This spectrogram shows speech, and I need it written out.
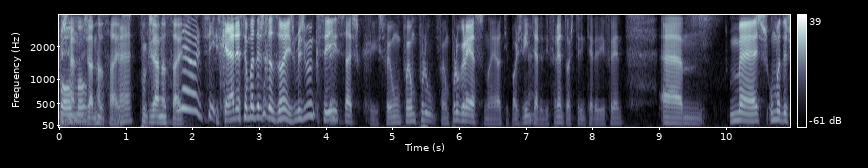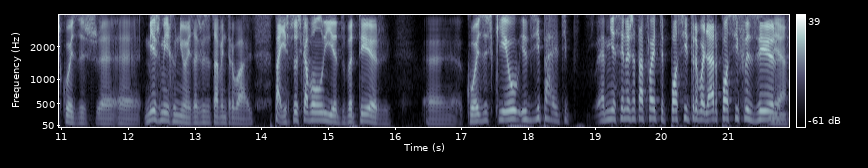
já-. Já, não sais. Hã? Porque já não sais. Não, sim, se calhar essa é uma das razões, mas mesmo que saísse, acho que isto foi um, foi um, foi um progresso, não é? Tipo, aos 20 era diferente, aos 30 era diferente. Ahm, mas uma das coisas, ah, ah, mesmo em reuniões, às vezes eu estava em trabalho, pá, e as pessoas ficavam ali a debater ah, coisas que eu, eu dizia, pá, tipo, a minha cena já está feita, posso ir trabalhar, posso ir fazer, Yeah,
